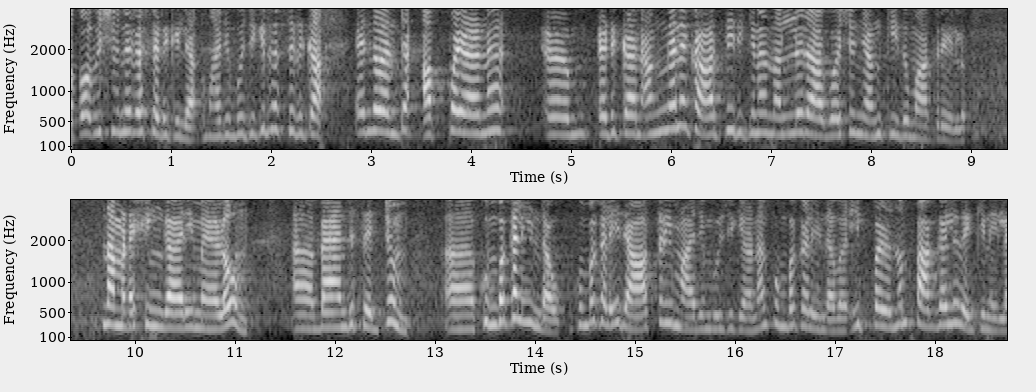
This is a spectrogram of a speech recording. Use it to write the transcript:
അപ്പോൾ വിഷുവിന് ഡ്രസ്സ് എടുക്കില്ല. മാര്യമ്പൂജയ്ക്ക് ഡ്രസ്സ് എടുക്കുക എന്ന് പറഞ്ഞിട്ട് അപ്പോഴാണ് എടുക്കാൻ അങ്ങനെ കാത്തിരിക്കുന്ന നല്ലൊരു ആഘോഷം ഞങ്ങൾക്ക് ഇത് മാത്രമേ ഉള്ളൂ. നമ്മുടെ ശിങ്കാരി മേളവും ബാൻഡ് സെറ്റും കുമ്പക്കളി ഉണ്ടാവും. കുമ്പക്കളി രാത്രി മാര്യം പൂജയ്ക്കാണ് കുമ്പക്കളി ഉണ്ടാവുക. ഇപ്പോഴൊന്നും പകൽ വെക്കണില്ല.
